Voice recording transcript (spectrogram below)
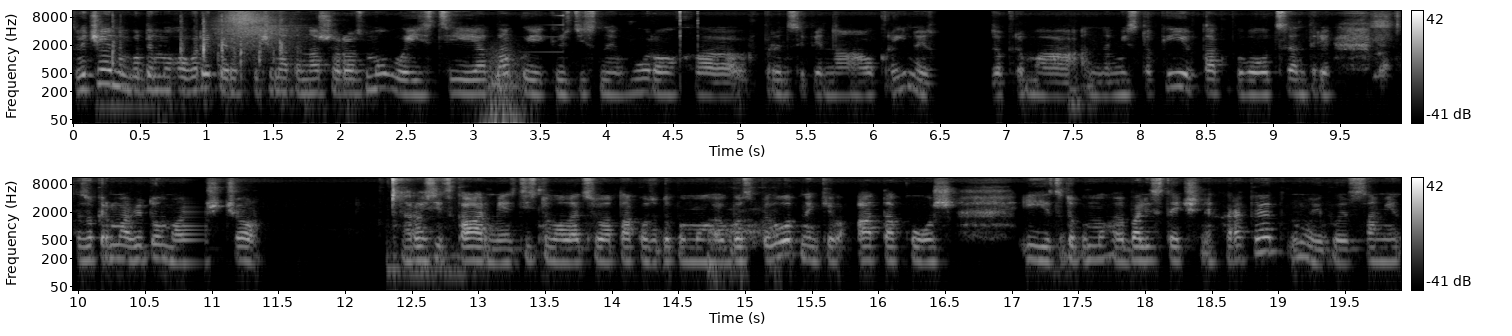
Звичайно, будемо говорити, розпочинати нашу розмову із цієї атаки, яку здійснив ворог е, в принципі на Україну, і, зокрема на місто Київ. Так було у центрі. Зокрема, відомо, що російська армія здійснювала цю атаку за допомогою безпілотників, а також і за допомогою балістичних ракет. Ну і ви самі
